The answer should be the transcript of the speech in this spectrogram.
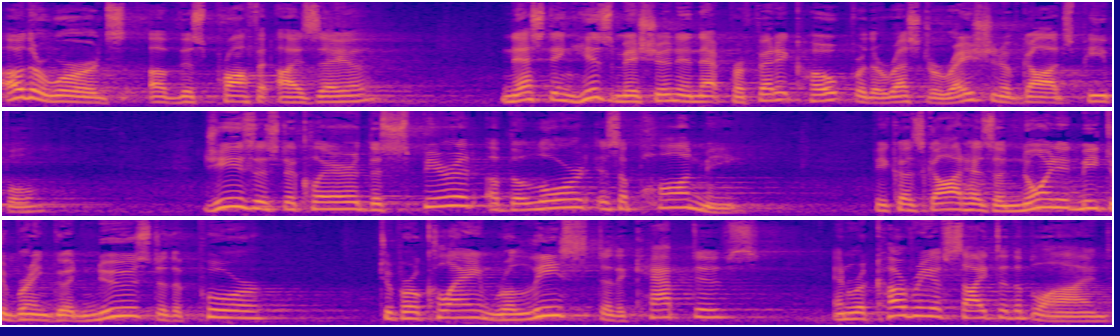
other words of this prophet Isaiah, nesting his mission in that prophetic hope for the restoration of God's people. Jesus declared, The Spirit of the Lord is upon me, because God has anointed me to bring good news to the poor, to proclaim release to the captives, and recovery of sight to the blind,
